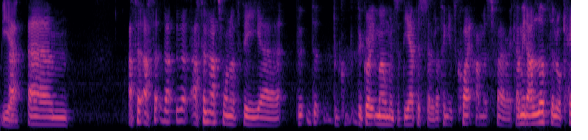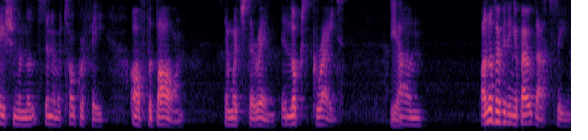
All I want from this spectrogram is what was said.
Yeah. Um, I think I, th- that, that- I think that's one of the, uh, the, the the the great moments of the episode. I think it's quite atmospheric. I mean, I love the location and the cinematography of the barn in which they're in. It looks great. yeah. Um, I love everything about that scene.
